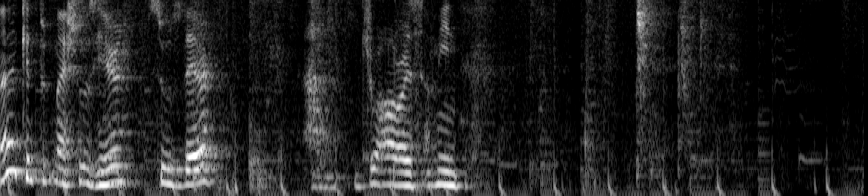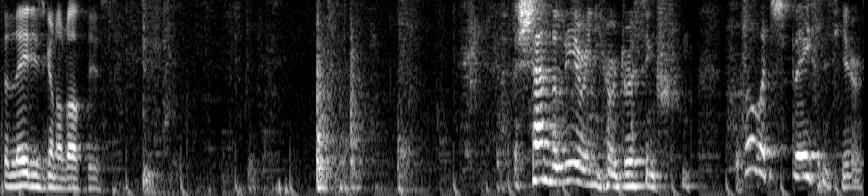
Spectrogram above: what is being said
I can put my shoes here, suits there. drawers, I mean, the lady's gonna love this. A chandelier in your dressing room. How much space is here?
